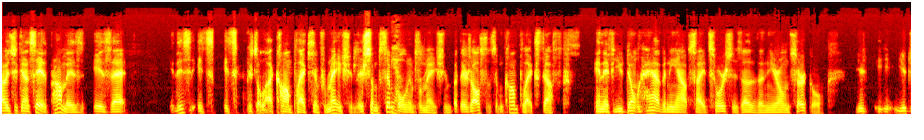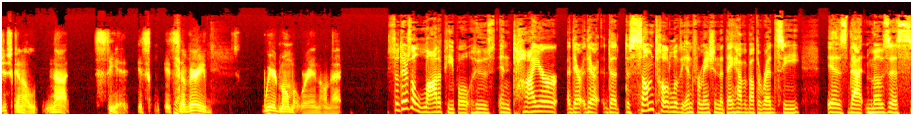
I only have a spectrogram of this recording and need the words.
I was just gonna say the problem is is that this it's it's there's a lot of complex information. There's some simple information, but there's also some complex stuff. And if you don't have any outside sources other than your own circle, you're you're just gonna not see it. It's it's Yeah. a very weird moment we're in on that. So there's a lot of people whose entire their their the the sum total of the information that they have about the Red Sea is that Moses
